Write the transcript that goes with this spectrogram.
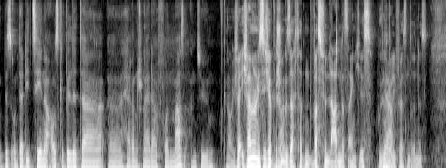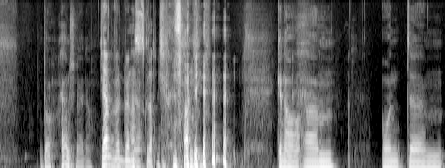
bis unter die Zähne ausgebildeter äh, Herrenschneider von Maßanzügen. Genau. Ich, ich, war mir noch nicht sicher, ob wir ja. schon gesagt hatten, was für ein Laden das eigentlich ist, wo der ja. Briefkasten drin ist. Doch, Herrenschneider. Ja, dann hast du es gesagt. sorry. genau. Ähm, und ähm,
